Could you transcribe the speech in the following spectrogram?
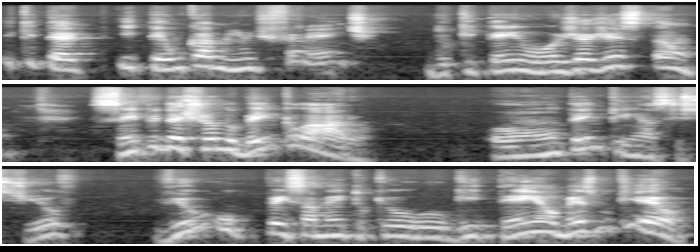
e que tem, e tem um caminho diferente do que tem hoje a gestão. Sempre deixando bem claro. Ontem, quem assistiu, viu o pensamento que o Gui tem é o mesmo que eu.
